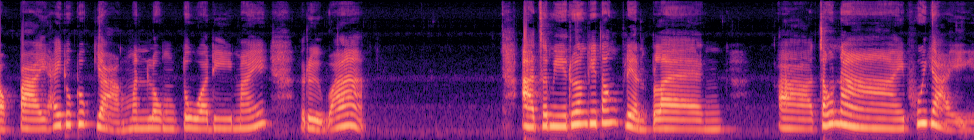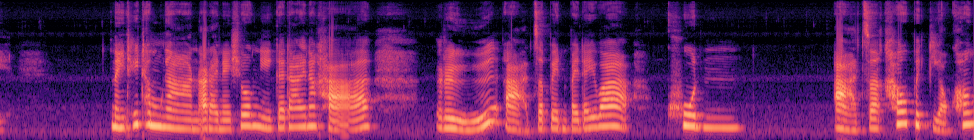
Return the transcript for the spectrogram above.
ออกไปให้ทุกๆอย่างมันลงตัวดีไหมหรือว่า อาจจะมีเรื่องที่ต้องเปลี่ยนแปลงเจ้านายผู้ใหญ่ ในที่ทำงานอะไรในช่วงนี้ก็ได้นะคะ หรืออาจจะเป็นไปได้ว่า คุณอาจจะเข้าไปเกี่ยวข้อง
